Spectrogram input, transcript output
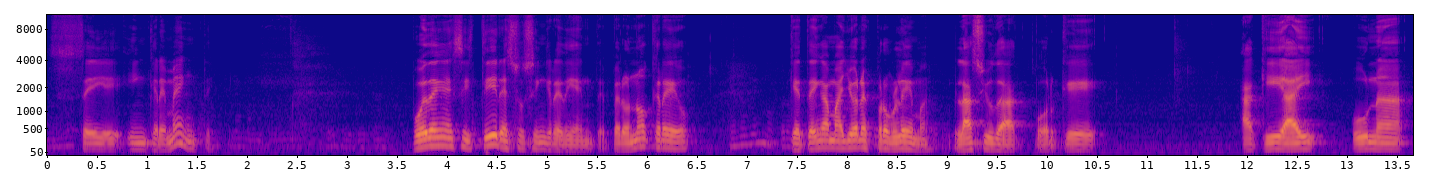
se incremente. Pueden existir esos ingredientes, pero no creo que tenga mayores problemas la ciudad, porque aquí hay una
